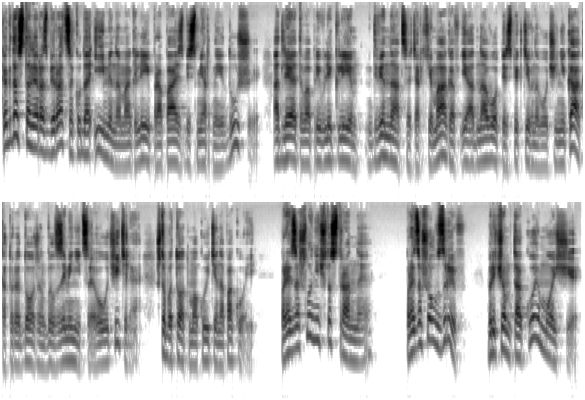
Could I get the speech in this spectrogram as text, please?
Когда стали разбираться, куда именно могли пропасть бессмертные души, а для этого привлекли 12 архимагов и одного перспективного ученика, который должен был заменить своего учителя, чтобы тот мог уйти на покой, произошло нечто странное. Произошел взрыв, причем такой мощи,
